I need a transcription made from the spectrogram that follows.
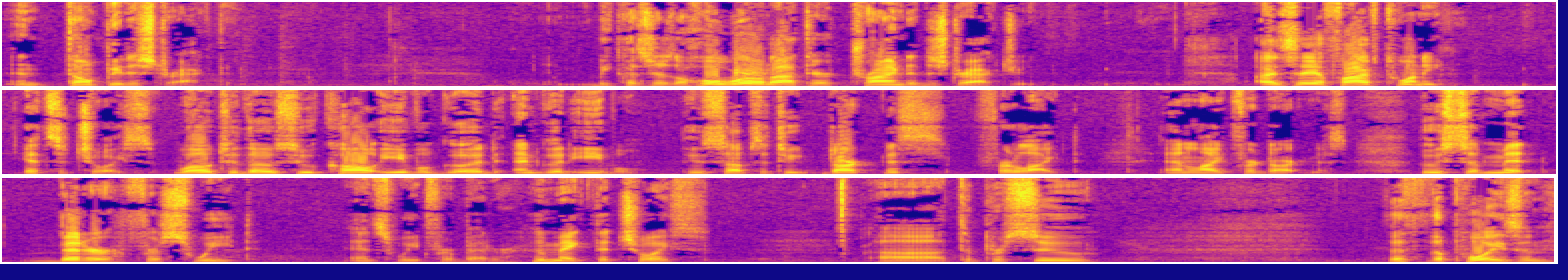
and don't be distracted. Because there's a whole world out there trying to distract you. Isaiah 5:20. It's a choice. Woe to those who call evil good and good evil, who substitute darkness for light and light for darkness, who submit bitter for sweet and sweet for bitter, who make the choice uh, to pursue the, the poison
